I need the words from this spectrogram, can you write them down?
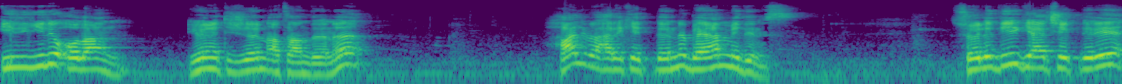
ilgili olan yöneticilerin atandığını, hal ve hareketlerini beğenmediğiniz, söylediği gerçekleri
